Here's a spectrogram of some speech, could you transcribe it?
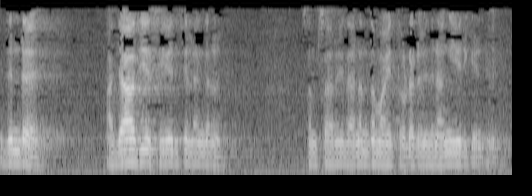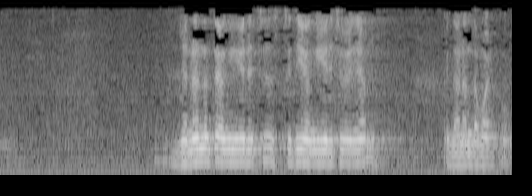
ഇതിന്റെ അജാതിയെ സ്വീകരിച്ചില്ലെങ്കിൽ സംസാരം ഇത് അനന്തമായി തുടരും. ഇതിനെ അംഗീകരിക്കേണ്ടി വരും. ജനനത്തെ അംഗീകരിച്ച് സ്ഥിതി അംഗീകരിച്ചു കഴിഞ്ഞാൽ ഇത് അനന്തമായി പോകും.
